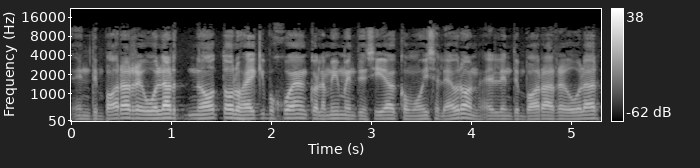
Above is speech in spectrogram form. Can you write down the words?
en temporada regular no todos los equipos juegan con la misma intensidad como dice LeBron. Él en temporada regular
